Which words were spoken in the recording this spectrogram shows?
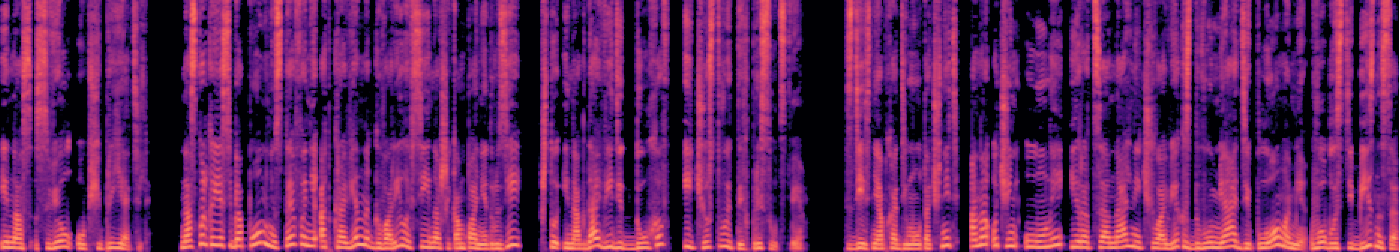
и нас свел общий приятель. Насколько я себя помню, Стефани откровенно говорила всей нашей компании друзей, что иногда видит духов и чувствует их присутствие. Здесь необходимо уточнить, она очень умный и рациональный человек с двумя дипломами в области бизнеса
